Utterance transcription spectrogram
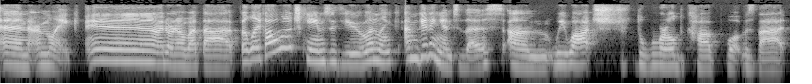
and I'm like, eh, I don't know about that. But like, I'll watch games with you, and like, I'm getting into this. Um, we watched the World Cup. What was that?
